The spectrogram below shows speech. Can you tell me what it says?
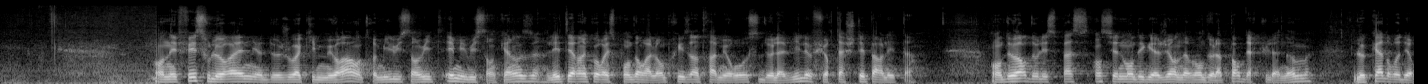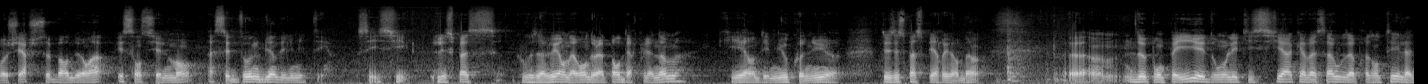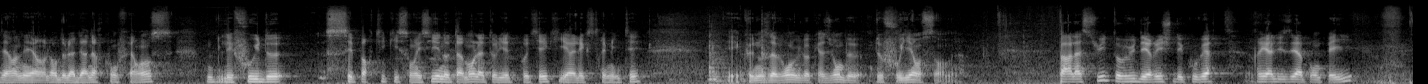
En effet, sous le règne de Joachim Murat, entre 1808 et 1815, les terrains correspondant à l'emprise intramuros de la ville furent achetés par l'État. En dehors de l'espace anciennement dégagé en avant de la porte d'Herculanum, le cadre des recherches se bordera essentiellement à cette zone bien délimitée. C'est ici l'espace que vous avez en avant de la porte d'Herculanum, qui est un des mieux connus euh, des espaces périurbains euh, de Pompéi et dont Laetitia Cavassa vous a présenté lors de la dernière conférence les fouilles de ces portiques qui sont ici, et notamment l'atelier de potier qui est à l'extrémité et que nous avons eu l'occasion de, fouiller ensemble. Par la suite, au vu des riches découvertes réalisées à Pompéi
